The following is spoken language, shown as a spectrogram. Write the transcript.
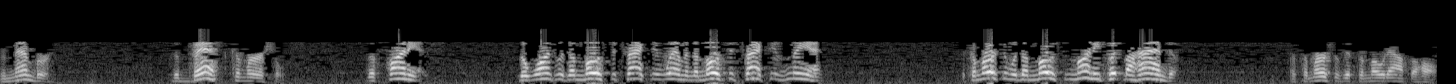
Remember, the best commercials, the funniest, the ones with the most attractive women, the most attractive men, the commercial with the most money put behind them, are commercials that promote alcohol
